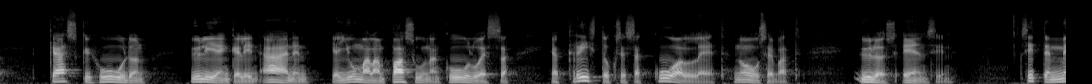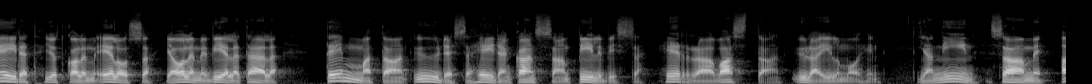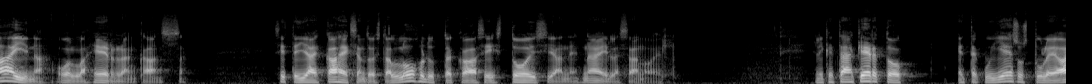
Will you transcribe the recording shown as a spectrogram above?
käskyhuudon, ylienkelin äänen ja Jumalan pasuunan kuuluessa, ja Kristuksessa kuolleet nousevat ylös ensin. Sitten meidät, jotka olemme elossa ja olemme vielä täällä, temmataan yhdessä heidän kanssaan pilvissä Herraa vastaan yläilmoihin, ja niin saamme aina olla Herran kanssa. Sitten jäi 18. Lohduttakaa siis toisianne näillä sanoilla. Eli tämä kertoo, että kun Jeesus tulee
